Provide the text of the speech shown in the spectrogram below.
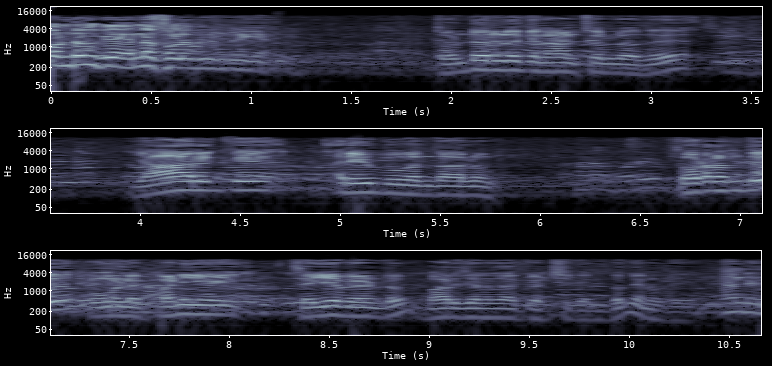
தொண்டர்களுக்கு என்ன சொல்ல விரும்புறீங்க? தொண்டர்களுக்கு நான் சொல்வது யாருக்கு அறிவிப்பு வந்தாலும் தொடர்ந்து உங்களுடைய பணியை செய்ய வேண்டும். பாரதிய ஜனதா கட்சிக்கு என்பது என்னுடைய நன்றி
